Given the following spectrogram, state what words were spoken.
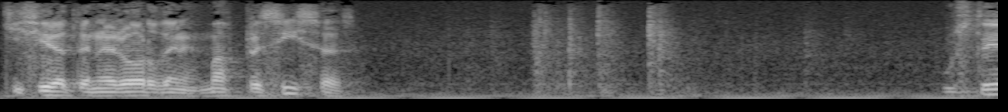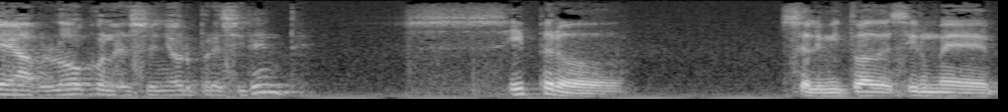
Quisiera tener órdenes más precisas. ¿Usted habló con el señor presidente? Sí, pero se limitó a decirme,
